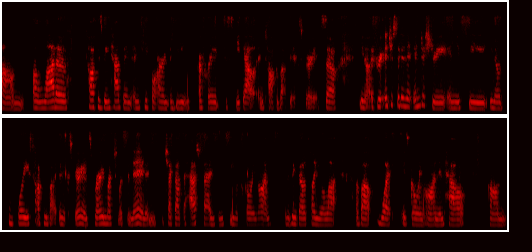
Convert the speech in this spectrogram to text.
Um, a lot of talk is being happened and people aren't being afraid to speak out and talk about their experience. So, you know, if you're interested in the industry and you see, you know, employees talking about their experience, very much listen in and check out the hashtags and see what's going on. I think that'll tell you a lot about what is going on and how um,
